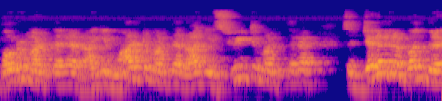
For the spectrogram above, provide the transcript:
ಪೌಡರ್ ಮಾಡ್ತಾರೆ ರಾಗಿ ಮಾಲ್ಟ್ ಮಾಡ್ತಾರೆ ರಾಗಿ ಸ್ವೀಟ್ ಮಾಡ್ತಾರೆ ಸೊ ಜನರು ಬಂದರೆ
